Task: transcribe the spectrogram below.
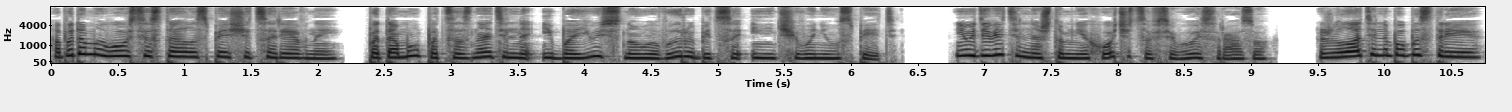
А потом и вовсе стала спящей царевной, потому подсознательно и боюсь снова вырубиться и ничего не успеть. Неудивительно, что мне хочется всего и сразу. Желательно побыстрее.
